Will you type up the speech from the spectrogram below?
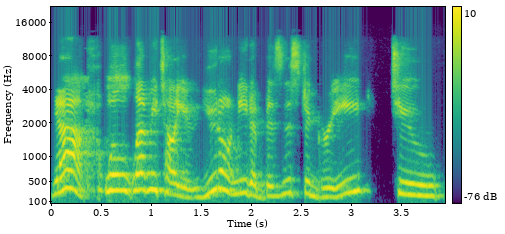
yeah. Well, let me tell you, you don't need a business degree to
